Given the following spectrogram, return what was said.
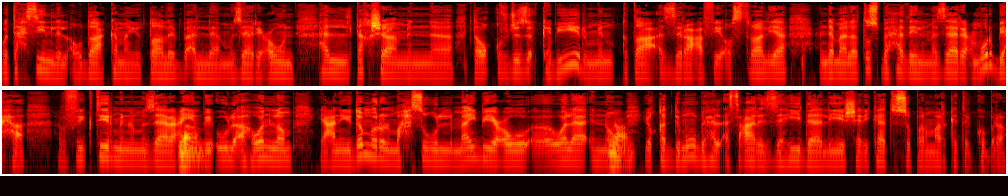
وتحسين للأوضاع كما يطالب المزارعون هل تخشى من توقف جزء كبير من قطاع الزراعة في أستراليا عندما لا تصبح هذه المزارع مربحة في كثير من المزارعين نعم. بيقولوا أهون لهم يعني يدمروا المحصول ما يبيعوا ولا أنه نعم. يقدموه بهالأسعار الزهيدة لشركات السوبر ماركت الكبرى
